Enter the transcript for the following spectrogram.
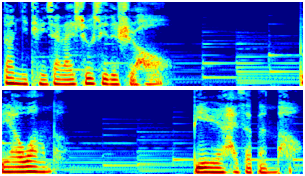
当你停下来休息的时候，不要忘了，别人还在奔跑。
